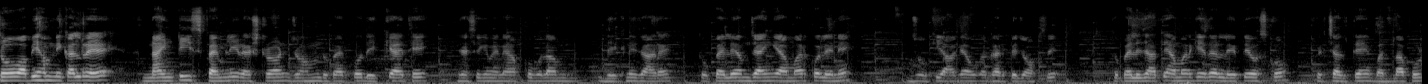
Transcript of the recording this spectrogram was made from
तो अभी हम निकल रहे हैं नाइन्टीज़ फैमिली रेस्टोरेंट, जो हम दोपहर को देख के आए थे। जैसे कि मैंने आपको बोला, हम देखने जा रहे हैं। तो पहले हम जाएँगे अमर को लेने, जो कि आ गया होगा घर पे जॉब से। तो पहले जाते हैं अमर के इधर लेते हैं उसको फिर चलते हैं बदलापुर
